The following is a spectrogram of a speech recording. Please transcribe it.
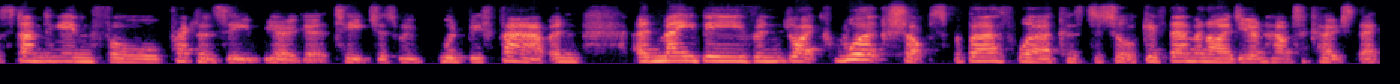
standing in for pregnancy yoga teachers we would be fab. And and maybe even like workshops for birth workers to sort of give them an idea on how to coach their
